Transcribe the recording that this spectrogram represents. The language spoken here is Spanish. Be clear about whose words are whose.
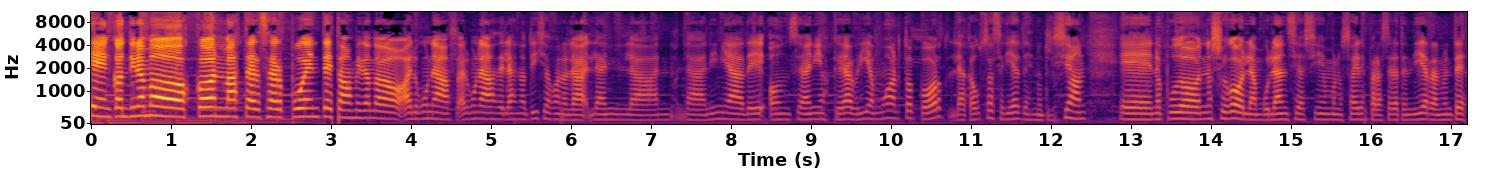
Speaker 1: Bien, continuamos con más tercer puente. Estamos mirando algunas algunas de las noticias. Bueno, la, la, niña de 11 años que habría muerto por la causa sería desnutrición. Eh, no pudo, no llegó la ambulancia allí en Buenos Aires para ser atendida. Realmente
